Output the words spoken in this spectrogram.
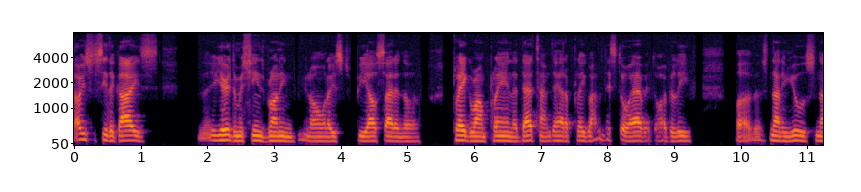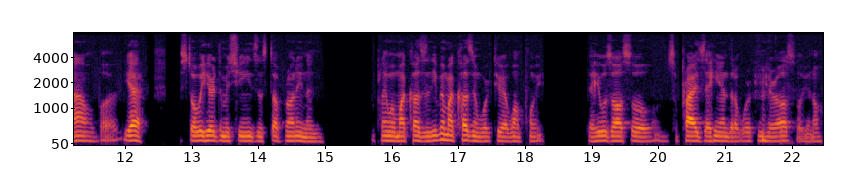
I used to see the guys you hear the machines running. You know, when I used to be outside in the playground playing at that time, they had a playground. They still have it, though I believe, but it's not in use now. But yeah, Just we hear the machines and stuff running and playing with my cousins. Even my cousin worked here at one point. That he was also surprised that he ended up working here also, you know.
